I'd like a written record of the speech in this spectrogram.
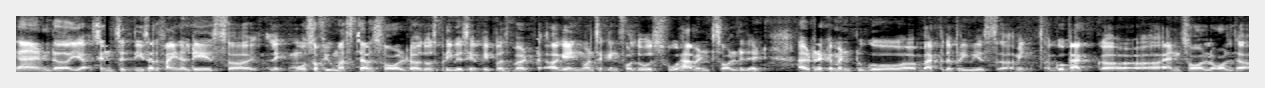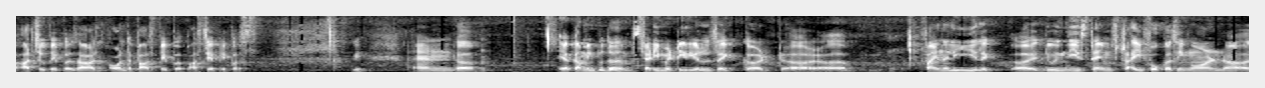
and uh, yeah since these are the final days uh, like most of you must have solved uh, those previous year papers but again once again for those who haven't solved it i would recommend to go uh, back to the previous uh, i mean uh, go back and solve all the archive papers all, all the past paper past year papers. Okay? And um, yeah coming to the study materials like uh, finally like uh, during these times try focusing on uh,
